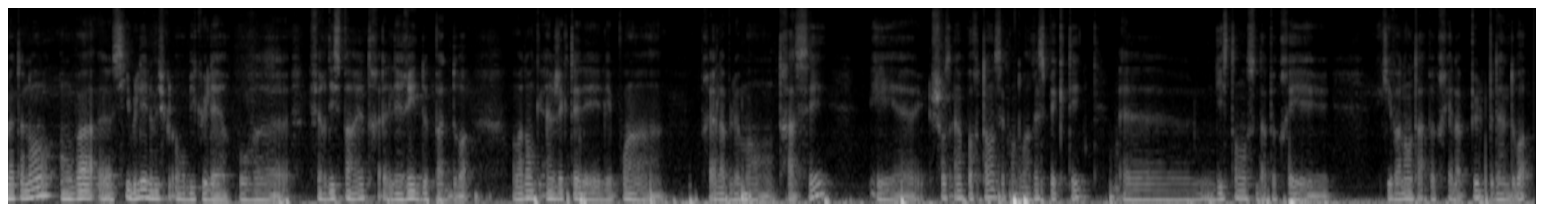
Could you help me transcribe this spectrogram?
Maintenant, on va euh, cibler le muscle orbiculaire pour euh, faire disparaître les rides de pas de doigt. On va donc injecter les, points préalablement tracés. Et euh, chose importante, c'est qu'on doit respecter une distance d'à peu près équivalente à, peu près à la pulpe d'un doigt,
